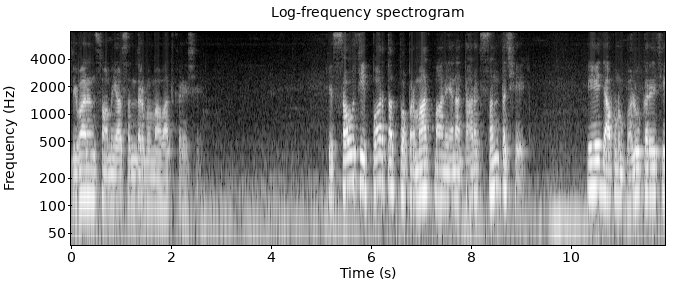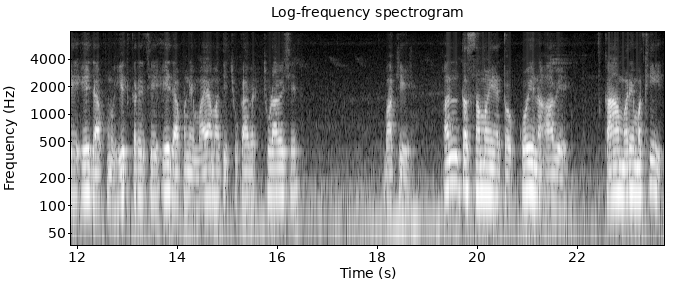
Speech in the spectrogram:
દેવાનંદ સ્વામી આ સંદર્ભમાં વાત કરે છે કે સૌથી પરતત્વ પરમાત્મા અને એના ધારક સંત છે. એ જ આપણું ભલું કરે છે, એ જ આપણું હિત કરે છે, એ જ આપણને માયામાંથી છુકાવે, છુડાવે છે. બાકી અંત સમયે તો કોઈ ન આવે. કામ મરે મથી?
